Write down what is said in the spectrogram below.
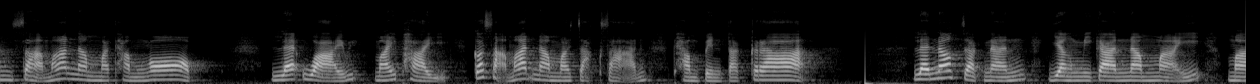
นสามารถนำมาทำงอบ และหวายไม้ไผ่ ก็สามารถนำมาจักสารทำเป็นตะกร้า และนอกจากนั้นยังมีการนำไหมมา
